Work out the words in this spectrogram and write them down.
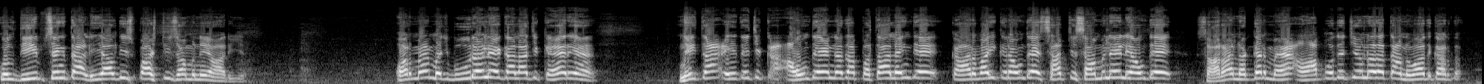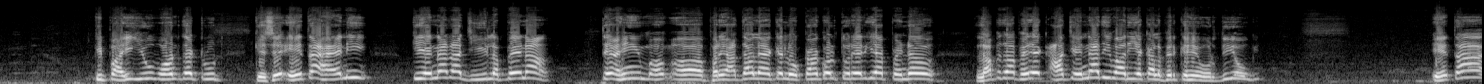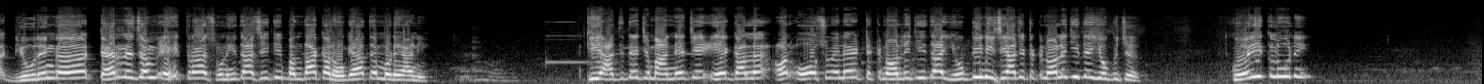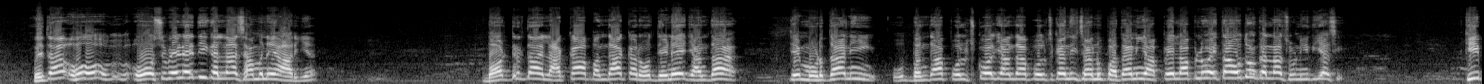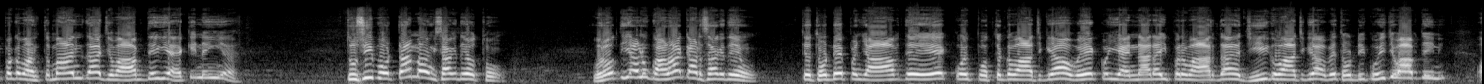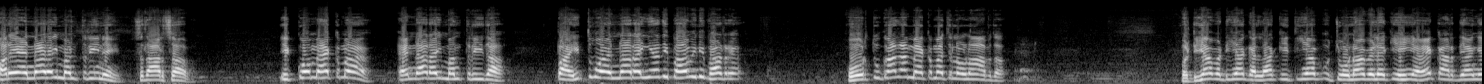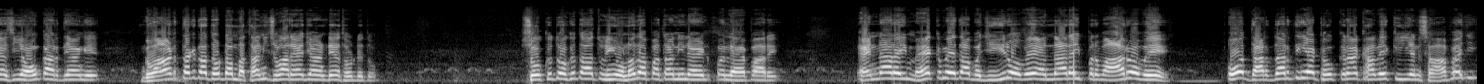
Kuldeep Singh Dhaliwal ਦੀ ਸਪਸ਼ਟੀ ਸਾਹਮਣੇ ਆ ਰਹੀ ਹੈ। ਔਰ ਮੈਂ ਮਜਬੂਰਨ ਇਹ ਗੱਲ ਅੱਜ ਕਹਿ ਰਿਹਾ ਨਹੀਂ ਤਾਂ ਇਹਦੇ 'ਚ ਆਉਂਦੇ ਇਹਨਾਂ ਦਾ ਪਤਾ ਲੈਂਦੇ ਕਾਰਵਾਈ ਕਰਾਉਂਦੇ ਸੱਚ ਸਾਹਮਣੇ ਲਿਆਉਂਦੇ। ਸਾਰਾ ਨਗਰ ਮੈਂ ਆਪ ਉਹਦੇ 'ਚ ਉਹਨਾਂ ਦਾ ਧੰਨਵਾਦ ਕਰਦਾ। ਕਿ ਭਾਈ ਯੂ ਵਾਂਟ ਦਾ ਟਰੂਥ ਕਿਸੇ ਇਹ ਤਾਂ ਹੈ ਨਹੀਂ ਕਿ ਇਹਨਾਂ ਦਾ ਜੀ ਲੱਭੇ ਨਾ ਤੇ ਅਸੀਂ ਅ, ਫਰਿਆਦਾਂ ਲੈ ਕੇ ਲੋਕਾਂ ਕੋਲ ਤੁਰੇ ਰਹੀਏ ਪਿੰਡ ਲੱਭਦਾ ਫਿਰ ਅੱਜ ਇਹਨਾਂ ਦੀ ਵਾਰੀ ਹੈ ਕੱਲ ਫਿਰ ਕਿਸੇ ਹੋਰ ਦੀ ਹੋਊਗੀ। ਇਹ ਤਾਂ ਡਿਊਰਿੰਗ ਟੈਰਰਿਜ਼ਮ ਇਹ ਤਰ੍ਹਾਂ ਸੁਣੀਦਾ ਸੀ ਕਿ ਬੰਦਾ ਘਰੋਂ ਗਿਆ ਤੇ ਮੁੜਿਆ ਨਹੀਂ। ਕਿ ਅੱਜ ਦੇ ਜ਼ਮਾਨੇ 'ਚ ਇਹ ਗੱਲ ਔਰ ਉਸ ਵੇਲੇ ਟੈਕਨੋਲੋਜੀ ਦਾ ਯੁੱਗ ਹੀ ਨਹੀਂ ਸੀ, ਅੱਜ ਟੈਕਨੋਲੋਜੀ ਦੇ ਯੁੱਗ 'ਚ ਕੋਈ ਕਲੂ ਨਹੀਂ। ਇਹ ਤਾਂ ਉਹ, ਉਸ ਵੇਲੇ ਦੀ ਗੱਲਾਂ ਸਾਹਮਣੇ ਆ ਰਹੀਆਂ। ਬਾਰਡਰ ਦਾ ਇਲਾਕਾ ਬੰਦਾ ਘਰੋਂ ਦੇਣੇ ਜਾਂਦਾ ਤੇ ਮੁੜਦਾ ਨਹੀਂ। ਉਹ ਬੰਦਾ ਪੁਲਿਸ ਕੋਲ ਜਾਂਦਾ, ਪੁਲਿਸ ਕਹਿੰਦੀ ਸਾਨੂੰ ਪਤਾ ਨਹੀਂ, ਆਪੇ ਲੱਭ ਲਓ। ਇਹ ਤਾਂ ਉਦੋਂ ਗੱਲਾਂ ਸੁਣੀ ਦੀਆਂ ਸੀ। ਕੀ ਭਗਵੰਤ ਮਾਨ ਦਾ ਜਵਾਬਦੇਹੀ ਹੈ ਕਿ ਨਹੀਂ ਹੈ? ਤੁਸੀਂ ਵੋਟਾਂ ਮੰਗ ਸਕਦੇ ਹੋ ਉੱਥੋਂ। ਵਿਰੋਧੀਆਂ ਨੂੰ ਗਾਲਾਂ ਕੱਢ ਸਕਦੇ ਹੋ? ਤੇ ਤੁਹਾਡੇ ਪੰਜਾਬ ਦੇ ਕੋਈ ਪੁੱਤ ਗਵਾਚ ਗਿਆ ਹੋਵੇ, ਕੋਈ ਐਨ ਆਰ ਆਈ ਪਰਿਵਾਰ ਦਾ ਜੀ ਗਵਾਚ ਗਿਆ ਹੋਵੇ, ਤੁਹਾਡੀ ਕੋਈ ਜਵਾਬਦੇਹੀ ਨਹੀਂ। ਔਰ ਇਹ ਐਨ ਆਰ ਆਈ ਮੰਤਰੀ ਨੇ, ਸਰਦਾਰ ਸਾਹਿਬ। ਇੱਕੋ ਮਹਿਕਮਾ ਐਨ ਆਰ ਆਈ ਮੰਤਰੀ ਦਾ। ਭਾਈ, ਤੂੰ ਐਨ ਆਰ ਆਈਆਂ ਦੀ ਬਾਹ ਵੀ ਨਹੀਂ ਫੜ ਰਿਹਾ। ਹੋਰ ਤੂੰ ਕਾਹਦਾ ਮਹਿਕਮਾ ਚਲਾਉਣਾ ਆਪਦਾ? ਵੱਡੀਆਂ ਵੱਡੀਆਂ ਗੱਲਾਂ ਕੀਤੀਆਂ ਚੋਣਾਂ ਵੇਲੇ ਕਿ ਅਸੀਂ ਐਂ ਕਰ ਦਿਆਂਗੇ, ਅਸੀਂ ਓਂ ਕਰ ਦਿਆਂਗੇ। ਗਵਾਂਢ ਤੱਕ ਤਾਂ ਤੁਹਾਡਾ ਮੱਥਾ ਨਹੀਂ ਸਵਾਰਿਆ ਜਾਣ ਡਿਆ ਤੁਹਾਡੇ ਤੋਂ। ਸੁੱਖ ਦੁੱਖ ਦਾ ਤੁਸੀਂ ਉਹਨਾਂ ਦਾ ਪਤਾ ਨਹੀਂ ਲੈਣ ਲੈ ਪਾ ਰਹੇ। ਐਨ ਆਰ ਆਈ ਮਹਿਕਮੇ ਦਾ ਵਜ਼ੀਰ ਹੋਵੇ ਐਨ ਆਰ ਆਈ ਪਰਿਵਾਰ ਹੋਵੇ ਉਹ ਦਰ ਦਰ ਦੀਆਂ ਠੋਕਰਾਂ ਖਾਵੇ ਕੀ ਇਨਸਾਫ ਹੈ ਜੀ?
